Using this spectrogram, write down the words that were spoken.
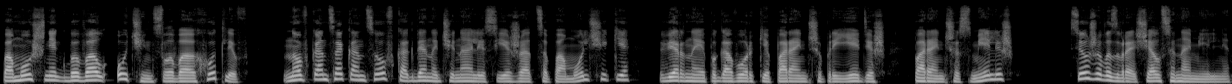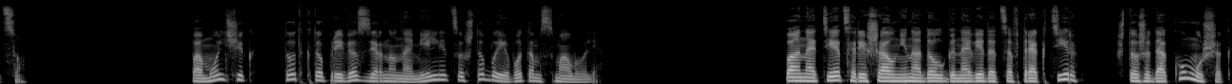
Помощник бывал очень словоохотлив, но в конце концов, когда начинали съезжаться помольщики, верные поговорки «пораньше приедешь, пораньше смелишь», все же возвращался на мельницу. Помольщик — тот, кто привез зерно на мельницу, чтобы его там смололи. Пан-отец решал ненадолго наведаться в трактир, что же до кумушек,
